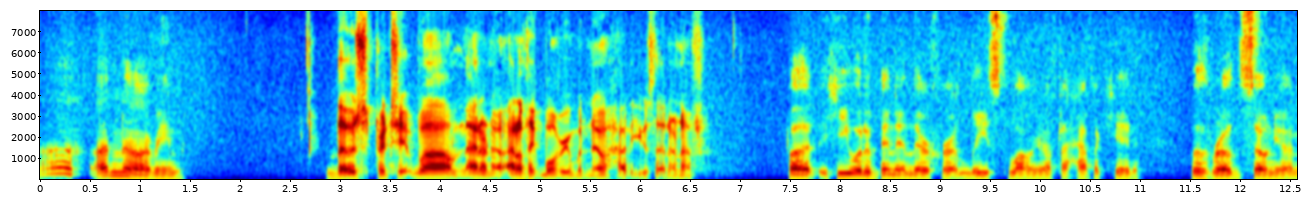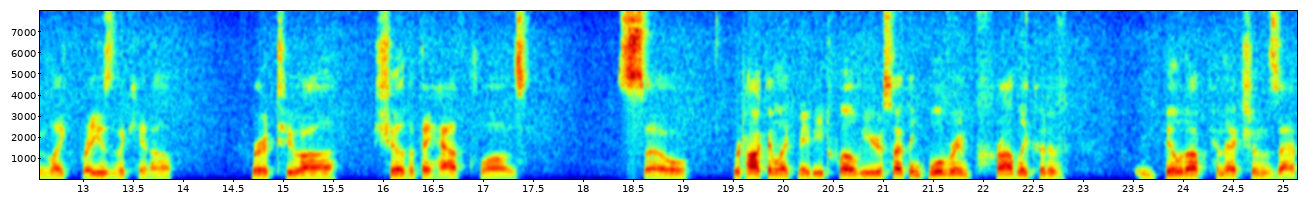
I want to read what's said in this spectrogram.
Uh, I don't know. I mean, Those parti- well, I don't know. I don't think Wolverine would know how to use that enough. But he would have been in there for at least long enough to have a kid with Red Sonja and like raise the kid up for it to uh, show that they have claws. So we're talking like maybe 12 years. So I think Wolverine probably could have built up connections that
